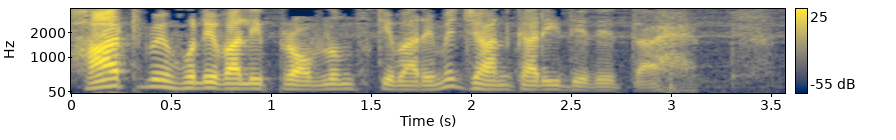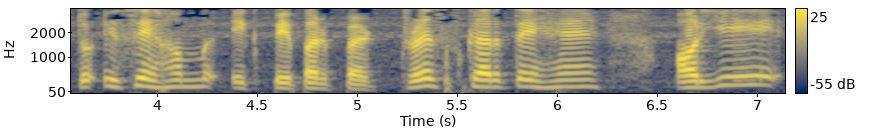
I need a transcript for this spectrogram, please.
हार्ट में होने वाली प्रॉब्लम्स के बारे में जानकारी दे देता है। तो इसे हम एक पेपर पर ट्रेस करते हैं और ये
